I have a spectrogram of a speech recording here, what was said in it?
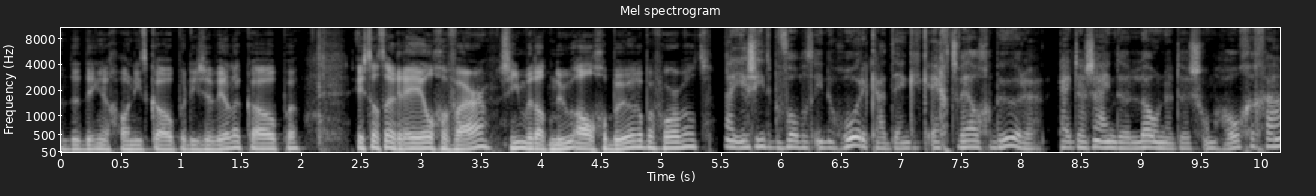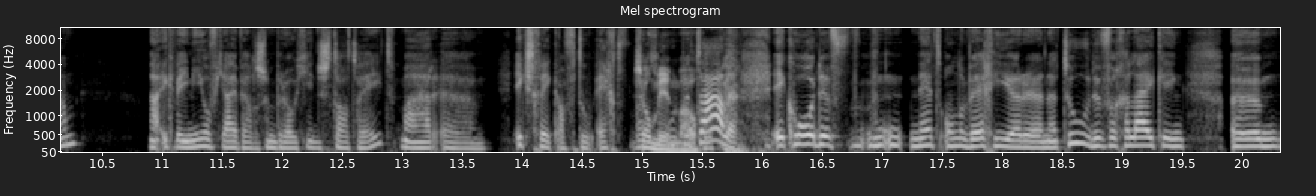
de dingen gewoon niet kopen die ze willen kopen. Is dat een reëel gevaar? Zien we dat nu al gebeuren bijvoorbeeld? Nou, je ziet het bijvoorbeeld in de horeca denk ik echt wel gebeuren. Kijk, daar zijn de lonen dus omhoog gegaan. Nou, ik weet niet of jij wel eens een broodje in de stad eet, maar uh, ik schrik af en toe echt wat Zo min moet betalen. Ik hoorde net onderweg hier uh, naartoe de vergelijking. Um,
